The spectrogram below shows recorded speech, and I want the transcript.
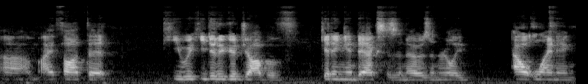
um, I thought that he he did a good job of getting into X's and O's and really outlining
